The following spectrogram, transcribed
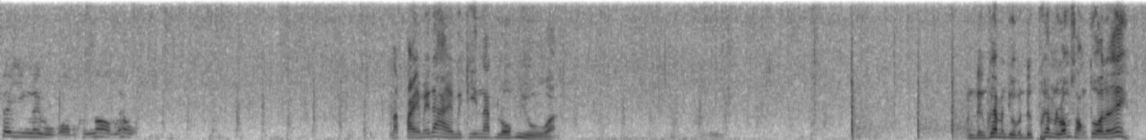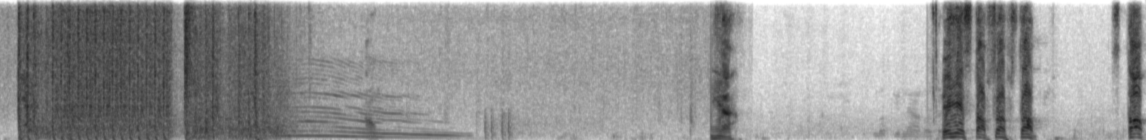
ช่วยยิงเลยผมออกข้างนอกแล้วนัดไปไม่ได้เมื่อกี้นัดล้มอยู่อะ มันดึงเพื่อนมันอยู่มันดึงเพื่อนมันล้มสองตัวเลย เอ้า เนี่ยรถอยู่หน้ารถเฮ้ย stop stop stop stop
